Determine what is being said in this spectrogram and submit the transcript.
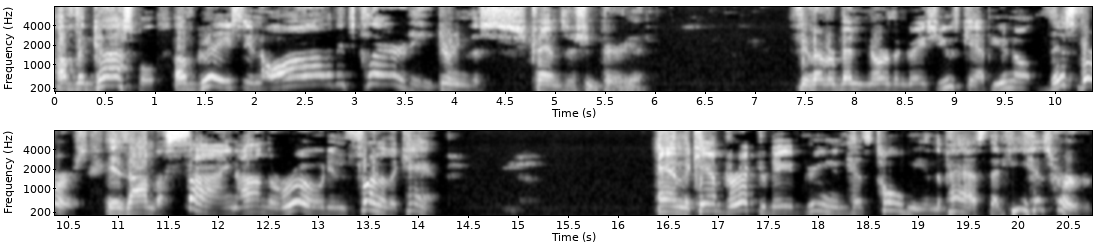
of the gospel of grace in all of its clarity during this transition period. If you've ever been to Northern Grace Youth Camp, you know this verse is on the sign on the road in front of the camp. And the camp director, Dave Green, has told me in the past that he has heard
